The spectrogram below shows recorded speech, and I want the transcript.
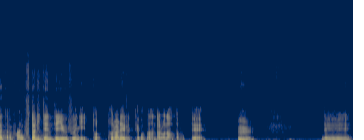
えたら、こはう、二人点っていうふうにと取られるっていうことなんだろうなと思って、うん。で、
